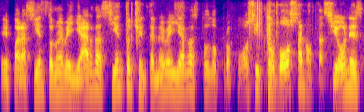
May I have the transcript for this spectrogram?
eh, para 109 yardas, 189 yardas todo propósito, dos anotaciones.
